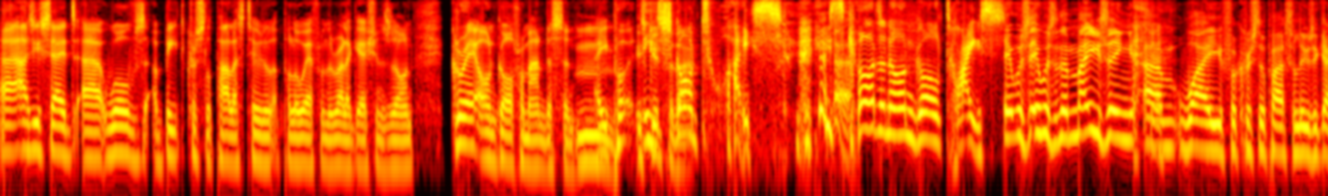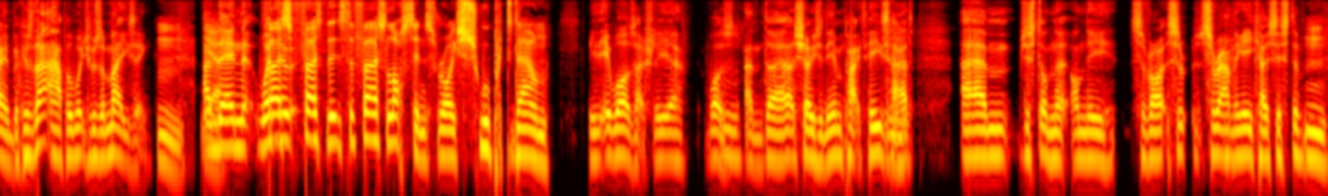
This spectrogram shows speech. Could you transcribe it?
as you said, uh, Wolves beat Crystal Palace two to pull away from the relegation zone. Great on goal from Andersen. he put he scored twice. he scored an on goal twice. It was it was an amazing um, way for Crystal Palace to lose a game because that happened, which was amazing. and Yeah. then when first, they- first, it's the first loss since Roy swooped down. It, it was actually, yeah, it was, Mm. and uh, that shows you the impact he's had. Um, just on the on the sur- surrounding ecosystem, Mm,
